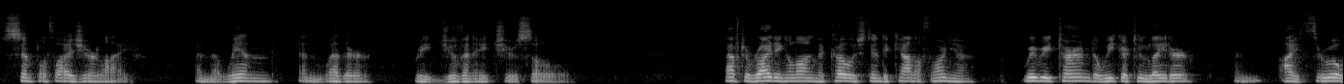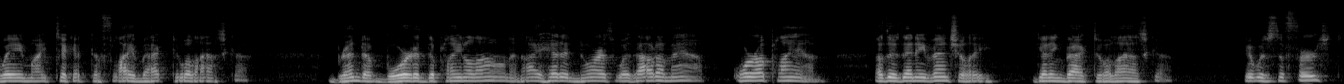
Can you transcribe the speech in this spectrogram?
simplifies your life, and the wind and weather rejuvenates your soul. After riding along the coast into California, we returned a week or two later, and I threw away my ticket to fly back to Alaska. Brenda boarded the plane alone, and I headed north without a map or a plan, other than eventually getting back to Alaska. It was the first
